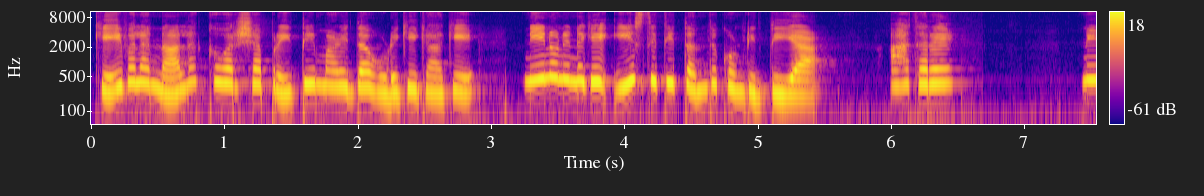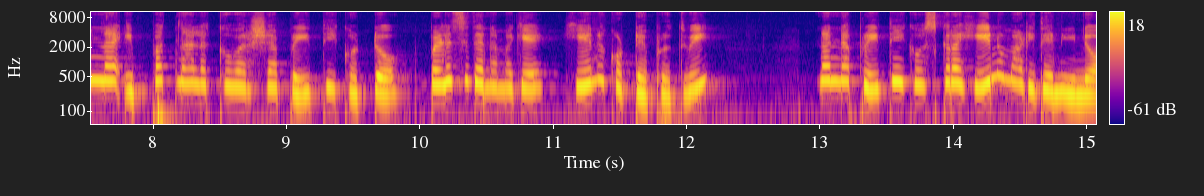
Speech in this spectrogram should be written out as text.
ಕೇವಲ ನಾಲ್ಕು ವರ್ಷ ಪ್ರೀತಿ ಮಾಡಿದ ಹುಡುಗಿಗಾಗಿ ನೀನು ನಿನಗೆ ಈ ಸ್ಥಿತಿ ತಂದುಕೊಂಡಿದ್ದೀಯಾ? ಆದರೆ ನಿನ್ನ ಇಪ್ಪತ್ನಾಲ್ಕು ವರ್ಷ ಪ್ರೀತಿ ಕೊಟ್ಟು ಬೆಳೆಸಿದ ನಮಗೆ ಏನು ಕೊಟ್ಟೆ ಪೃಥ್ವಿ? ನನ್ನ ಪ್ರೀತಿಗೋಸ್ಕರ ಏನು ಮಾಡಿದೆ ನೀನು?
